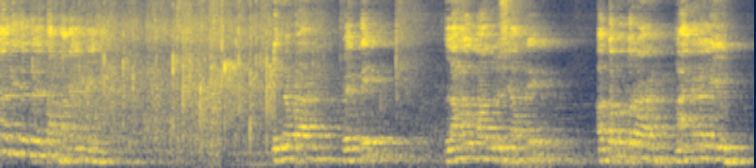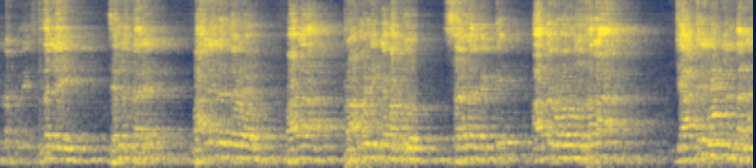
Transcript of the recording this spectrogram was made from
ಗಾಂಧಿ ಜೊತೆ ತಪ್ಪಾಗಲಿಕ್ಕೆ ಇನ್ನೊಬ್ಬ ವ್ಯಕ್ತಿ, ಲಾಲ್ ಬಹದ್ದೂರ್ ಶಾಸ್ತ್ರಿ ಹತ್ತೊಂಬತ್ತು ನೂರ ನಾಲ್ಕರಲ್ಲಿ ಪ್ರದೇಶದಲ್ಲಿ ಜನಿಸ್ತಾರೆ. ಬಾಲ್ಯದಿಂದಲೂ ಬಹಳ ಪ್ರಾಮಾಣಿಕ ಮತ್ತು ಸರಳ ವ್ಯಕ್ತಿ. ಆತನು ಒಂದು ಸಲ ಜಾತ್ರೆಗೆ ಹೋಗಿರ್ತಾನೆ.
